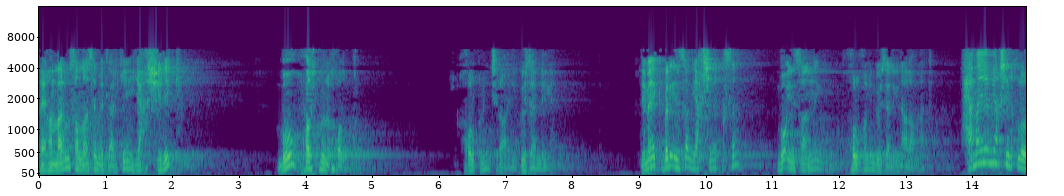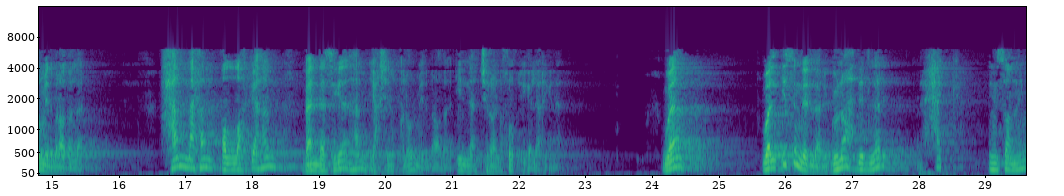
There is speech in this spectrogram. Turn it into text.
payg'ambarimiz sallallohu alayhi vasallam aytdilarki yaxshilik bu husnul xulq xulqning chiroyli go'zalligi. Demak bir inson yaxshilik qilsa bu insonning xulqining go'zalligini alomati hamma ham yaxshilik qilavermaydi birodarlar. Hamma ham allohga ham bandasiga ham yaxshilik qilavermaydi birodarlar illa chiroyli xulq egalarigina va val ism dedilar gunoh dedilar hak insonning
